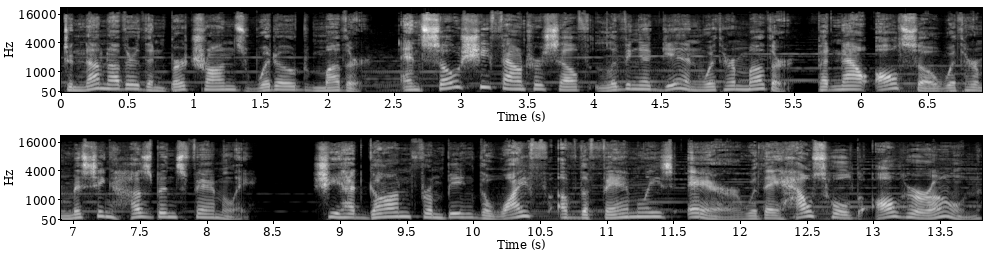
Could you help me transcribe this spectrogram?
to none other than Bertrande's widowed mother, and so she found herself living again with her mother, but now also with her missing husband's family. She had gone from being the wife of the family's heir with a household all her own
